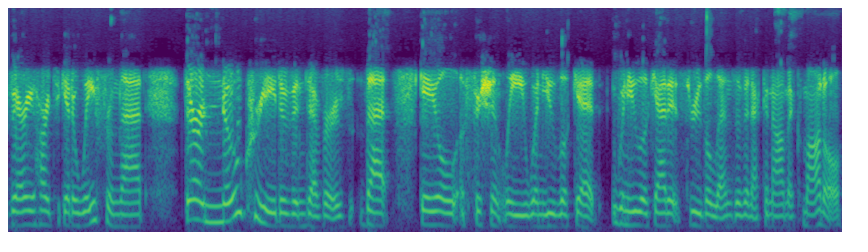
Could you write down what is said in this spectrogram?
very hard to get away from that. There are no creative endeavors that scale efficiently when you look at when you look at it through the lens of an economic model.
